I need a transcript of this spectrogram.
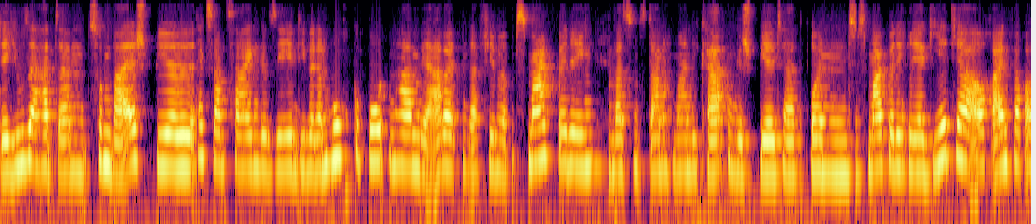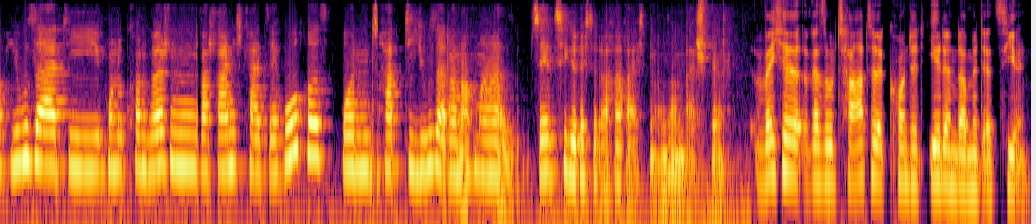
Der User hat dann zum Beispiel Textanzeigen gesehen, die wir dann hochgeboten haben. Wir arbeiten da viel mit dem Smart Bidding, was uns da nochmal in die Karten gespielt hat. Und Smart Bidding reagiert ja auch einfach auf User, die wo eine Conversion-Wahrscheinlichkeit sehr hoch ist und hat die User dann auch mal sehr zielgerichtet auch erreicht in unserem Beispiel. Welche Resultate konntet ihr denn damit erzielen?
